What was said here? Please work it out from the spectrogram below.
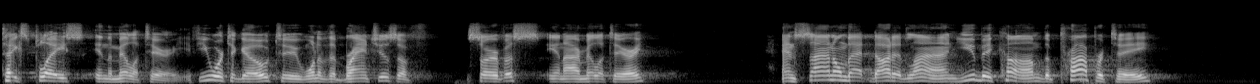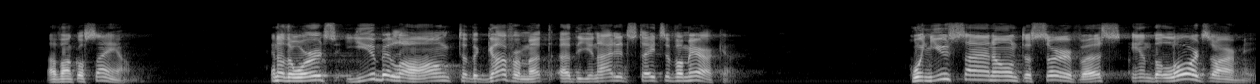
takes place in the military. If you were to go to one of the branches of service in our military and sign on that dotted line, you become the property of Uncle Sam. In other words, you belong to the government of the United States of America. When you sign on to service in the Lord's army,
